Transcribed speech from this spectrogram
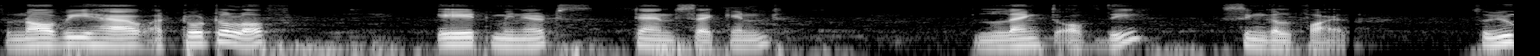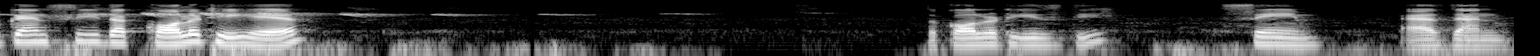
So now we have a total of 8 minutes 10 second length of the single file. So you can see the quality here. The quality is the same as than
